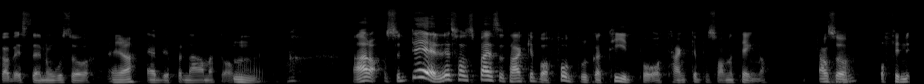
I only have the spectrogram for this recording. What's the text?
dere hvis det er noe som Ja. jeg blir fornærmet av. Mm. Nei da. Så det er litt sånn speis å tenke på. Folk bruker tid på å tenke på sånne ting, da. Altså mm. å finne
